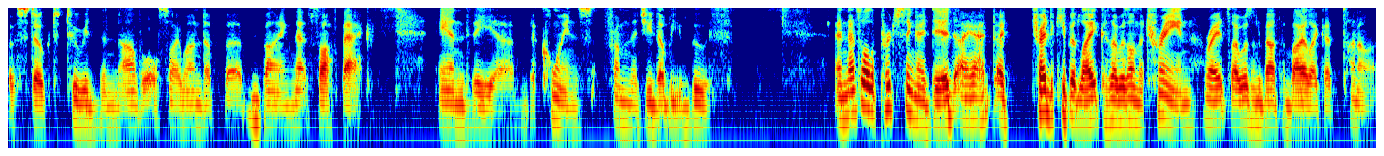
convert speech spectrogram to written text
I was stoked to read the novel. So I wound up uh, buying that softback and the uh, the coins from the GW booth. And that's all the purchasing I did. I had, I tried to keep it light because I was on the train, right? So I wasn't about to buy like a ton of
